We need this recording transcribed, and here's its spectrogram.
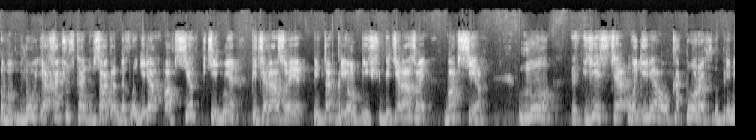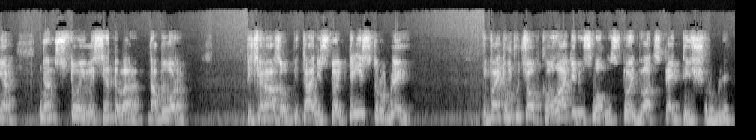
ну, я хочу сказать, в загородных лагерях во всех пятидне пятиразовый прием пищи, пятиразовый во всех. Но есть лагеря, у которых, например, стоимость этого набора пятиразового питания стоит 300 рублей, и поэтому путевка в лагерь условно стоит 25 тысяч рублей.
